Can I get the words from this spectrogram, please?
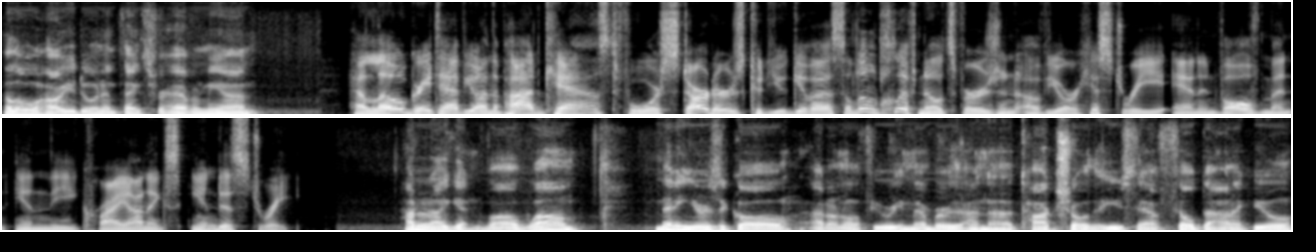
Hello, how are you doing? And thanks for having me on. Hello, great to have you on the podcast. For starters, could you give us a little Cliff Notes version of your history and involvement in the cryonics industry? How did I get involved? Well, many years ago, I don't know if you remember on a talk show they used to have Phil Donahue.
